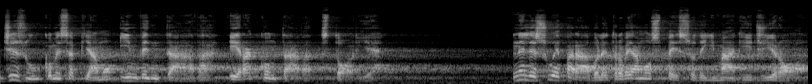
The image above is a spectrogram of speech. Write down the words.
Gesù, come sappiamo, inventava e raccontava storie. Nelle sue parabole troviamo spesso dei maghi girò,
